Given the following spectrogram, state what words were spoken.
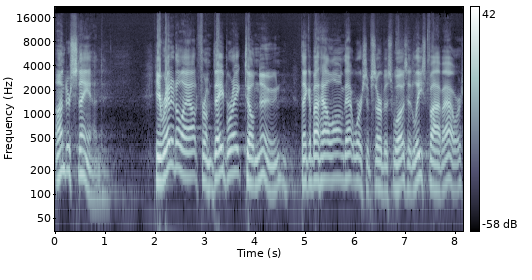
understand. He read it aloud from daybreak till noon. Think about how long that worship service was, at least five hours.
